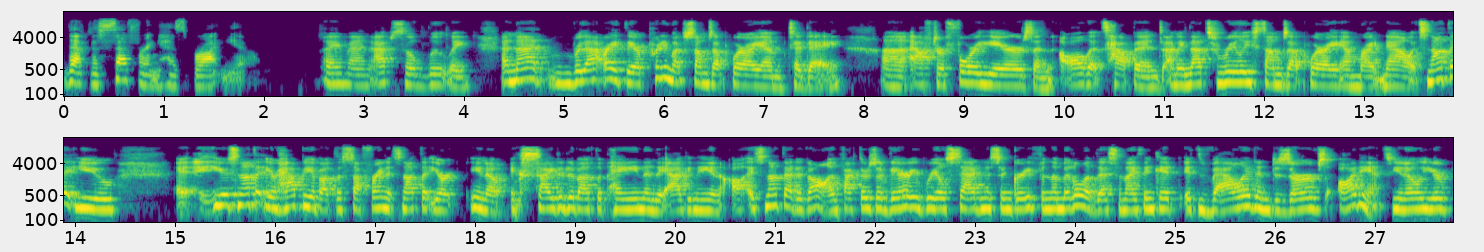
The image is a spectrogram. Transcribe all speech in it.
that the suffering has brought you. Amen. Absolutely. And that that right there pretty much sums up where I am today. Uh, after four years and all that's happened, I mean, that's really sums up where I am right now. It's not that you Eh, it's not that you're happy about the suffering it's not that you're you know excited about the pain and the agony and all, it's not that at all. In fact there's a very real sadness and grief in the middle of this and i think it, it's valid and deserves audience. You know your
